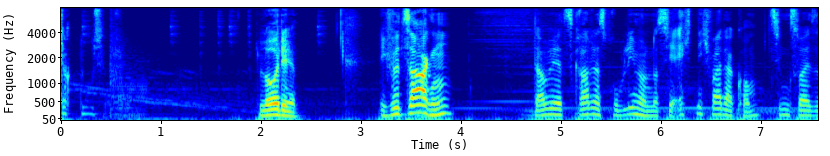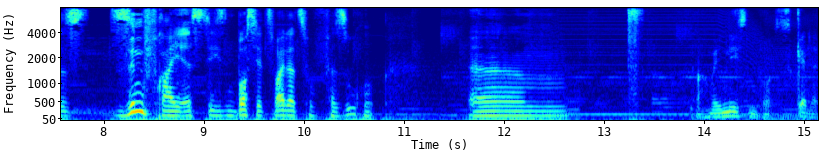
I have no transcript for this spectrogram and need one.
Ein Stockdusche. Leute, ich würde sagen, da wir jetzt gerade das Problem haben, dass hier echt nicht weiterkommen, beziehungsweise es sinnfrei ist, diesen Boss jetzt weiter zu versuchen, ähm, Machen wir den nächsten Boss. Skeleton.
